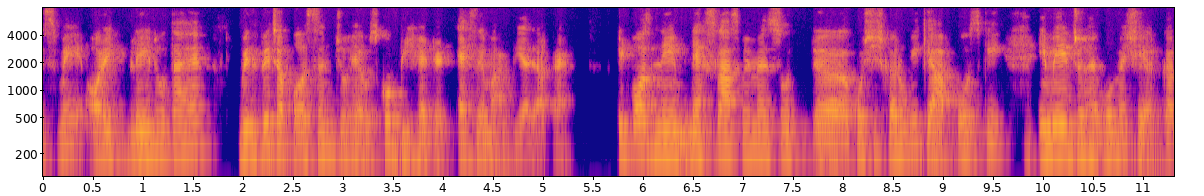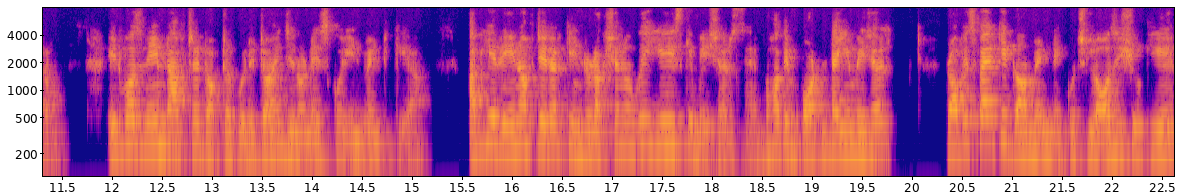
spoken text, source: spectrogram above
इसमें और एक ब्लेड होता है विद विच अ पर्सन जो है उसको बीहेडेड ऐसे मार दिया जाता है। It was name next class में मैं सो कोशिश करूँगी कि आपको उसकी इमेज जो है वो मैं शेयर करूँ। It was named after doctor Guillotin जिन्होंने इसको इन्वेंट किया। अब ये रेन ऑफ़ टेरर की इंट्रोडक्शन हो गई, ये इसके मेजर्स हैं। बहुत इंपॉर्टेंट है ये मेजर्स रॉबिस्पायर की गवर्नमेंट ने कुछ लॉज इश्यू किए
